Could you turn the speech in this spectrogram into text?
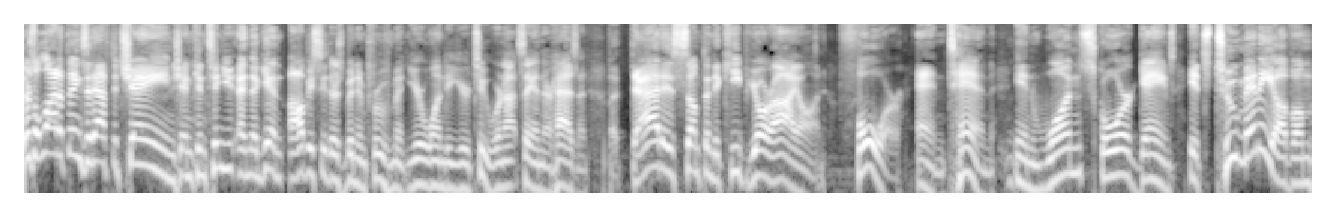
there's a lot of things that have to change and continue. And again, obviously, there's been improvement year one to year two. We're not saying there hasn't, but that is something to keep your eye on. Four and 10 in one score games. It's too many of them,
